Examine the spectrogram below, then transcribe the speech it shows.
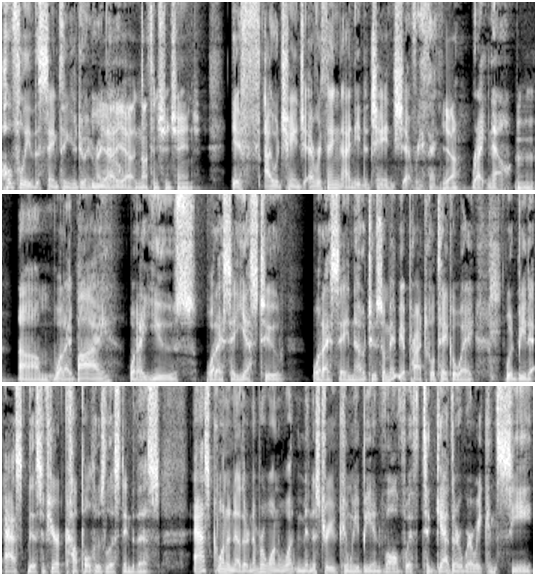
Hopefully, the same thing you're doing right yeah. now. Yeah. yeah, Nothing should change. If I would change everything, I need to change everything Yeah. right now. hmm um, what I buy, what I use, what I say yes to, what I say no to. So maybe a practical takeaway would be to ask this. If you're a couple who's listening to this, ask one another, number one, what ministry can we be involved with together where we can see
